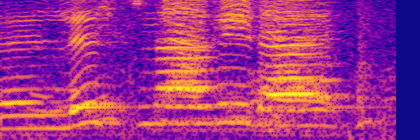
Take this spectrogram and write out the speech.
Feliz Navidad.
